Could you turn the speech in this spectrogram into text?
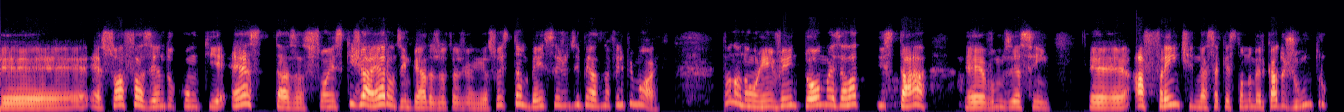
é, é, só fazendo com que estas ações, que já eram desempenhadas em outras organizações, também sejam desempenhadas na Felipe Morris. Então, ela não reinventou, mas ela está, é, vamos dizer assim, é, à frente nessa questão do mercado junto,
